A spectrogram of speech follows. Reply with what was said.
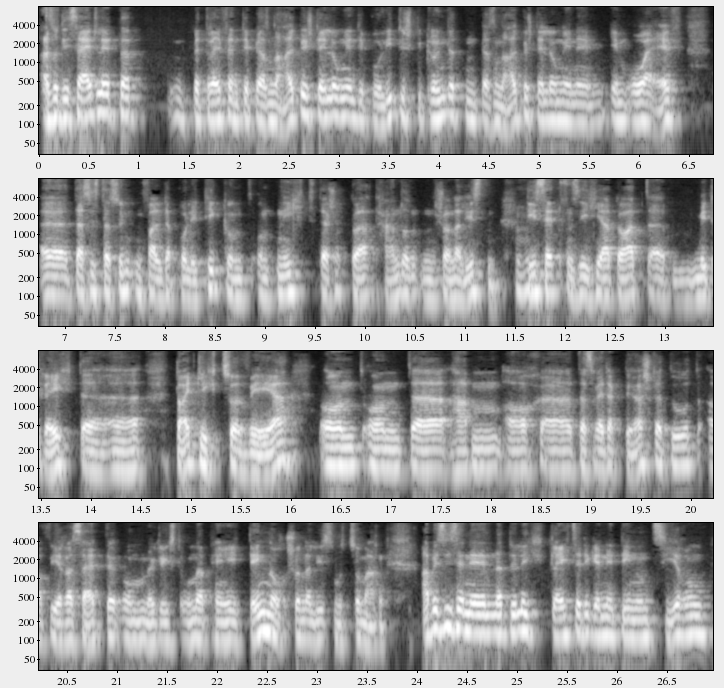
Also die Sideletter betreffend die Personalbestellungen, die politisch begründeten Personalbestellungen im, im ORF, äh, das ist der Sündenfall der Politik und, und nicht der dort handelnden Journalisten. Mhm. Die setzen sich ja dort äh, mit Recht äh, deutlich zur Wehr und, und äh, haben auch äh, das Redakteurstatut auf ihrer Seite, um möglichst unabhängig dennoch Journalismus zu machen. Aber es ist eine natürlich gleichzeitig eine Denunzierung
